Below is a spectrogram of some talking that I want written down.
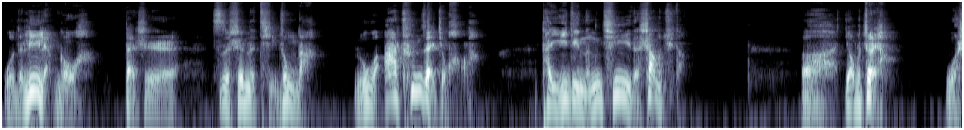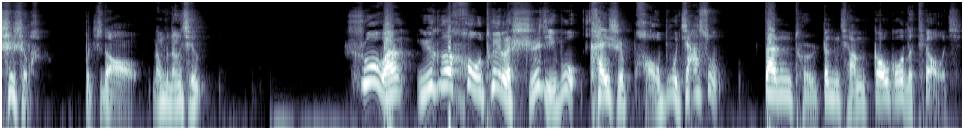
我的力量够啊，但是自身的体重大。如果阿春在就好了，他一定能轻易的上去的。呃，要不这样，我试试吧。不知道能不能行。说完，于哥后退了十几步，开始跑步加速，单腿蹬墙，高高的跳起。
